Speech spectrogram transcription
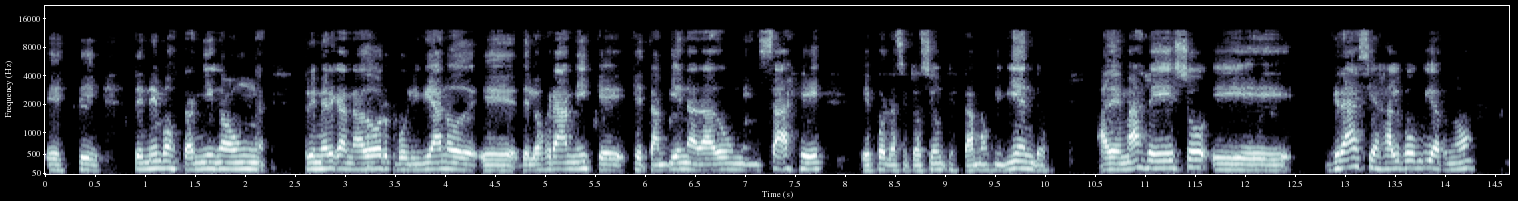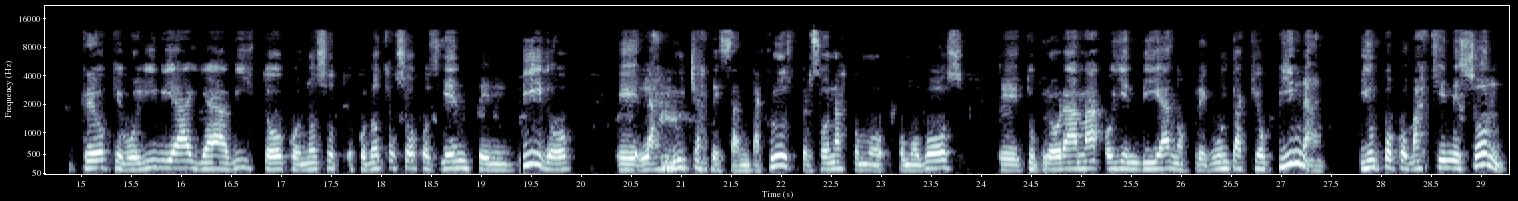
Este, tenemos también a un primer ganador boliviano de, eh, los Grammys, que, también ha dado un mensaje eh, por la situación que estamos viviendo. Además de eso, eh, gracias al gobierno, creo que Bolivia ya ha visto con, con otros ojos y entendido las luchas de Santa Cruz. Personas como, como vos, tu programa hoy en día nos pregunta qué opinan y un poco más quiénes son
